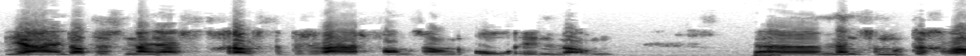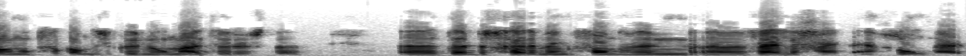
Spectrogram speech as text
Ja, en dat is nou juist het grootste bezwaar van zo'n all-in loon. Ja. Uh, mensen moeten gewoon op vakantie kunnen om uit te rusten. Uh, ter bescherming van hun uh, veiligheid en gezondheid.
